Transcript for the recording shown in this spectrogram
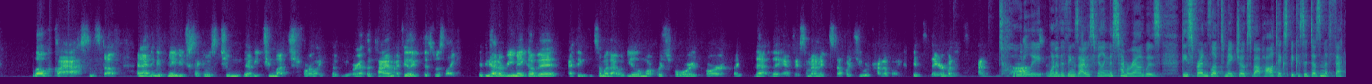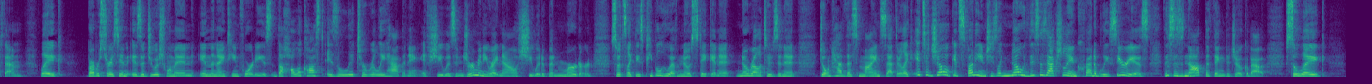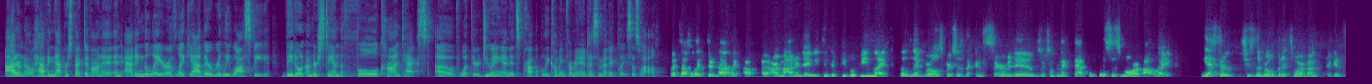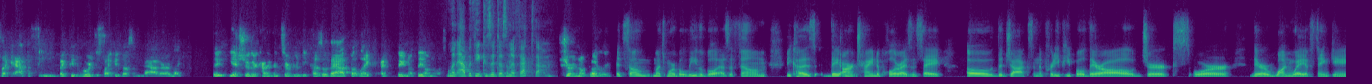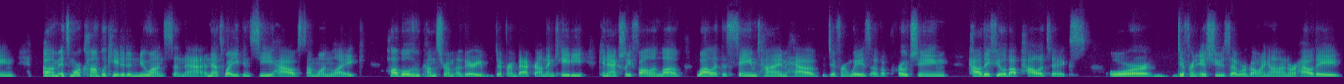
low class and stuff. And I think it's maybe just like it was too that'd be too much for like the viewer at the time. I feel like this was like if you had a remake of it, I think some of that would be a little more pushed forward for like that the anti-Semitic stuff, which you were kind of like it's there, but it's kind of totally. not. One of the things I was feeling this time around was these friends love to make jokes about politics because it doesn't affect them. Like Barbra Streisand is a Jewish woman in the 1940s. The Holocaust is literally happening. If she was in Germany right now, she would have been murdered. So it's like these people who have no stake in it, no relatives in it, don't have this mindset. They're like, it's a joke, it's funny. And she's like, no, this is actually incredibly serious. This is not the thing to joke about. So, like, I don't know, having that perspective on it and adding the layer of like, yeah, they're really waspy. They don't understand the full context of what they're doing. And it's probably coming from an anti Semitic place as well. But it's also like they're not like our, our modern day, we think of people being like the liberals versus the conservatives or something like that. But this is more about like, yes, she's liberal, but it's more about against like apathy, like people who are just like, it doesn't matter. Like, they, yeah, sure, they're kind of conservative because of that, but like, I, they, you know, they don't know what's Well, and apathy because it doesn't affect them. Sure, no, totally. It's so much more believable as a film because they aren't trying to polarize and say, oh, the jocks and the pretty people, they're all jerks or they're one way of thinking. Um, it's more complicated and nuanced than that. And that's why you can see how someone like Hubbell, who comes from a very different background than Katie, can actually fall in love while at the same time have different ways of approaching how they feel about politics or different issues that were going on or how they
